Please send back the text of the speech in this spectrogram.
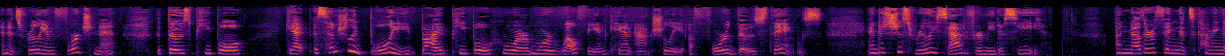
And it's really unfortunate that those people get essentially bullied by people who are more wealthy and can't actually afford those things and it's just really sad for me to see. Another thing that's coming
